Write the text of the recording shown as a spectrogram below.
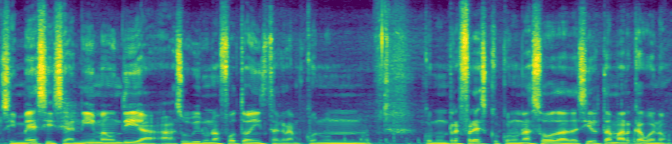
Si Messi se anima un día a subir una foto a Instagram con un, con un refresco, con una soda de cierta marca, bueno,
